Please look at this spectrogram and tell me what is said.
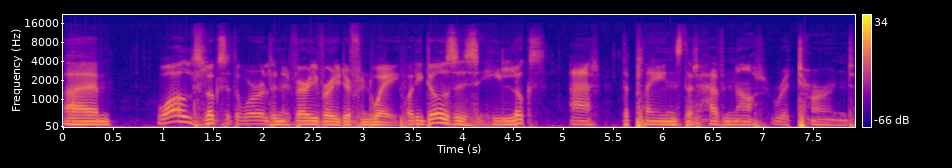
Um, Wald looks at the world in a very, very different way. What he does is he looks at the planes that have not returned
